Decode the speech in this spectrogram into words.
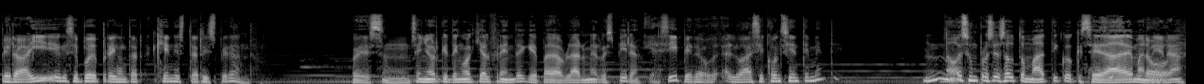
Pero ahí se puede preguntar, ¿quién está respirando? Pues un señor que tengo aquí al frente que para hablarme respira. Y así, pero ¿lo hace conscientemente? No, es un proceso automático que se da de manera...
